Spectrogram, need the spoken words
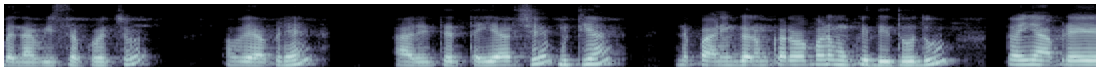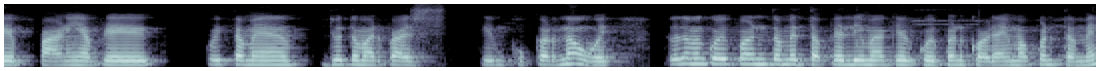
બનાવી શકો છો. હવે આપણે આ રીતે તૈયાર છે મૂઠિયા. અને પાણી ગરમ કરવા પણ મૂકી દીધું હતું. તો અહીંયા આપણે પાણી આપણે કોઈ તમે જો તમારી પાસે સ્ટીમ કુકર ન હોય, તો તમે કોઈ પણ તમે તપેલીમાં કે કોઈ પણ કઢાઈમાં પણ તમે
